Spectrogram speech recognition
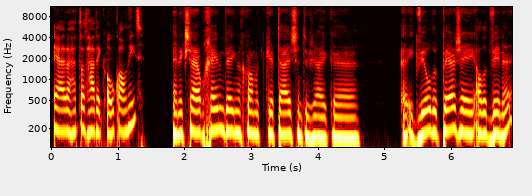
ja, dat, dat had ik ook al niet. En ik zei op een gegeven moment, ik nog, kwam ik een keer thuis en toen zei ik... eh, eh, ik wilde per se altijd winnen.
